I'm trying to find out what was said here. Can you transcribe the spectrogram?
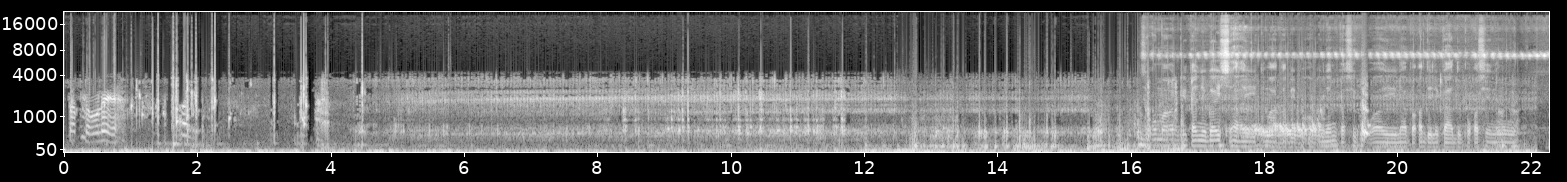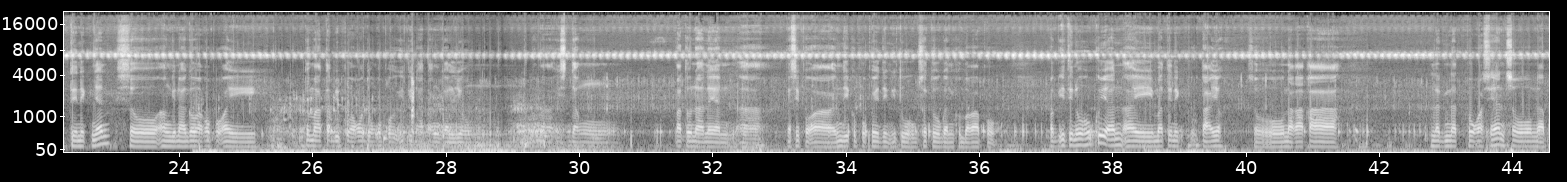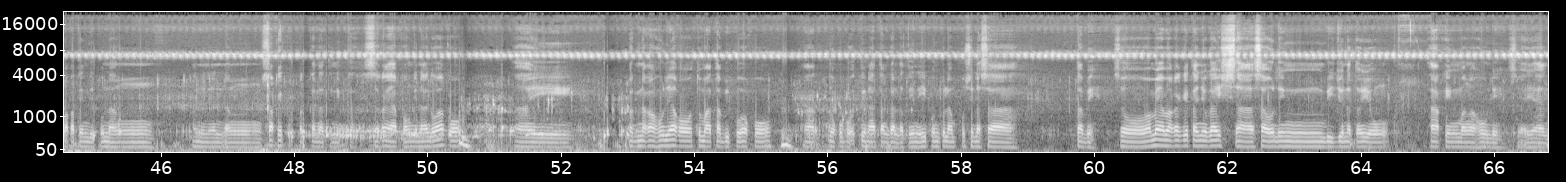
Tatlo uli. So kung makikita nyo guys ay tumatabi po ako niyan kasi po ay napakadelikado po kasi nung tinik niyan. So ang ginagawa ko po ay tumatabi po ako doon ko po itinatanggal yung mga isdang patuna na yan. Ah, kasi po ah, hindi ko po pwedeng ituhog sa tugan ko baka po pag itinuhog ko yan ay matinik po tayo. So nakaka lagnat po kasi yan so napakatindi po ng ano yan ng sakit pagka natinig ka. So kaya po ang ginagawa ko ay pag nakahuli ako tumatabi po ako at doon ko po tinatanggal at iniipon ko lang po sila sa tabi. So mamaya makikita nyo guys ah, sa huling video na to yung aking mga huli. So ayan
